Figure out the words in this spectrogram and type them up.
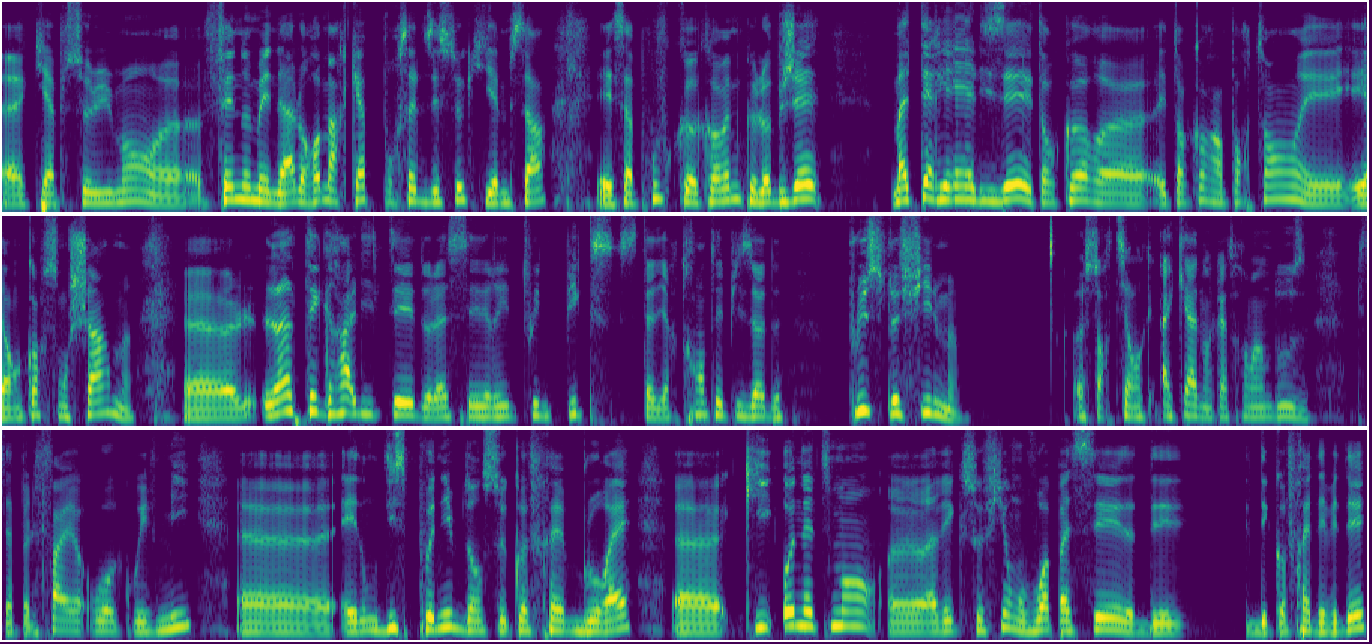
euh, qui est absolument euh, phénoménale, remarquable pour celles et ceux qui aiment ça, et ça prouve quand même que l'objet matérialisé est encore euh, est encore important et, a encore son charme. Euh, L'intégralité de la série Twin Peaks, c'est-à-dire 30 épisodes plus le film euh, sorti en, à Cannes en 92 qui s'appelle Firewalk with Me euh, est donc disponible dans ce coffret Blu-ray euh, qui honnêtement euh, avec Sophie on voit passer des des coffrets DVD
